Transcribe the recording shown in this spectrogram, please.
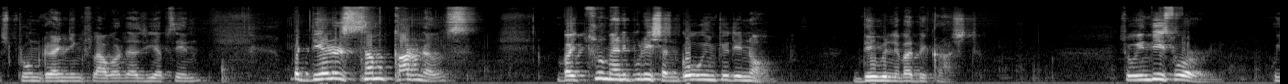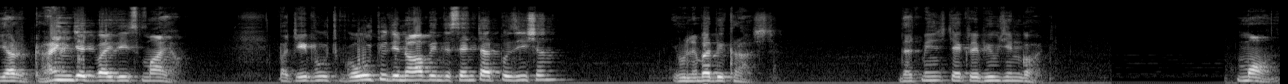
stone grinding flour as we have seen. But there are some kernels, by through manipulation, go into the knob. They will never be crushed. So in this world, We are grinded by this Maya. But if you go to the knob in the center position, you will never be crushed. That means take refuge in God. Mom.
